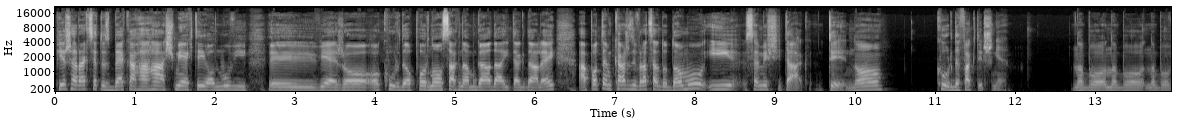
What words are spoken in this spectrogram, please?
pierwsza reakcja to jest beka, haha, śmiech, ty, on mówi, y, wiesz, o, o kurde, o pornosach nam gada i tak dalej, a potem każdy wraca do domu i sobie myśli tak, ty, no, kurde, faktycznie. No bo, no bo, no bo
